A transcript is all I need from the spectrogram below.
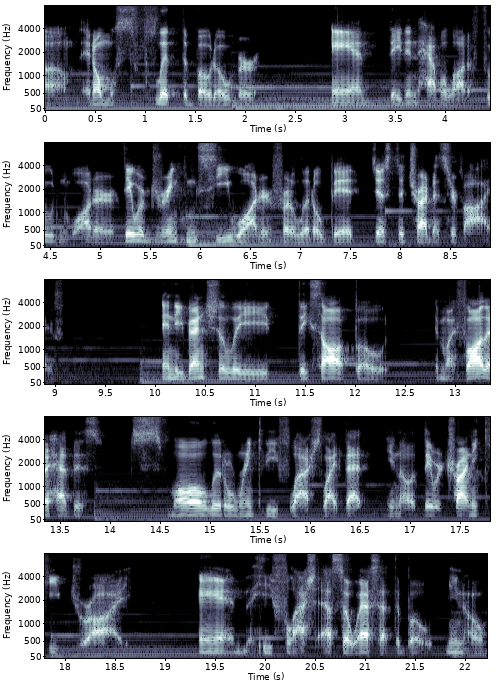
Um, it almost flipped the boat over, and they didn't have a lot of food and water. They were drinking seawater for a little bit just to try to survive. And eventually, they saw a boat, and my father had this small little rinkety flashlight that you know they were trying to keep dry and he flashed SOS at the boat. You know,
